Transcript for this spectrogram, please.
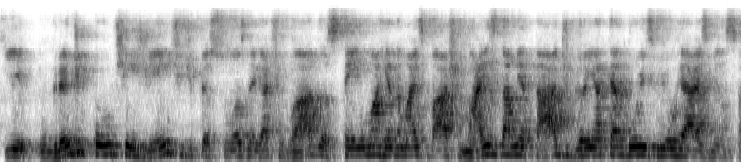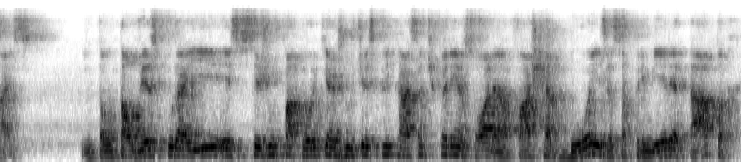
que o grande contingente de pessoas negativadas tem uma renda mais baixa, mais da metade ganha até dois mil reais mensais. Então, talvez por aí esse seja um fator que ajude a explicar essa diferença. Olha, a faixa 2, essa primeira etapa,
